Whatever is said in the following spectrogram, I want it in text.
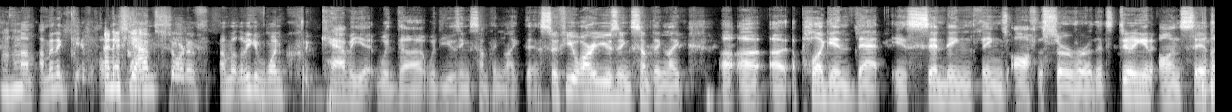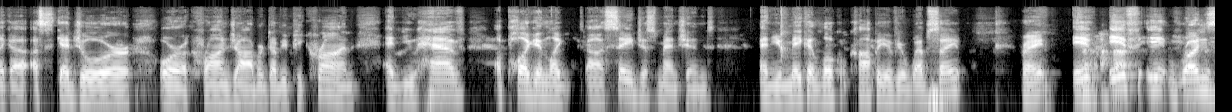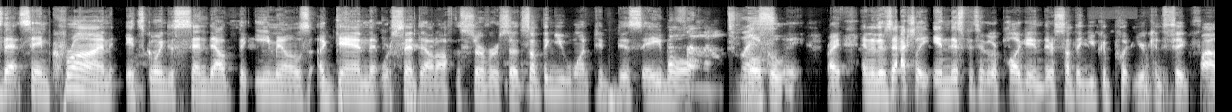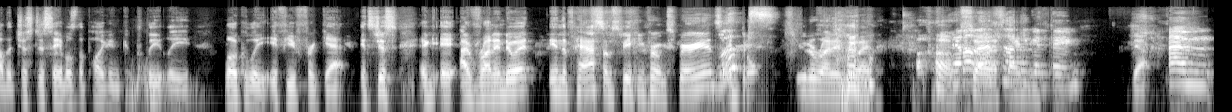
Um, I'm going to give And if you one have- sort of. I'm gonna, let me give one quick caveat with uh, with using something like this. So if you are using something like a, a, a- a plugin that is sending things off the server, that's doing it on say like a, a scheduler or a cron job or WP cron, and you have a plugin like uh, say just mentioned, and you make a local copy of your website, right? If if it runs that same cron, it's going to send out the emails again that were sent out off the server. So it's something you want to disable fun little twist. locally, right? And there's actually in this particular plugin, there's something you could put in your config file that just disables the plugin completely locally if you forget. It's just it, it- I've run into it in the past. I'm speaking from experience. I don't want you to run into it. Um, no, so that's not a good thing. Yeah. Um.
